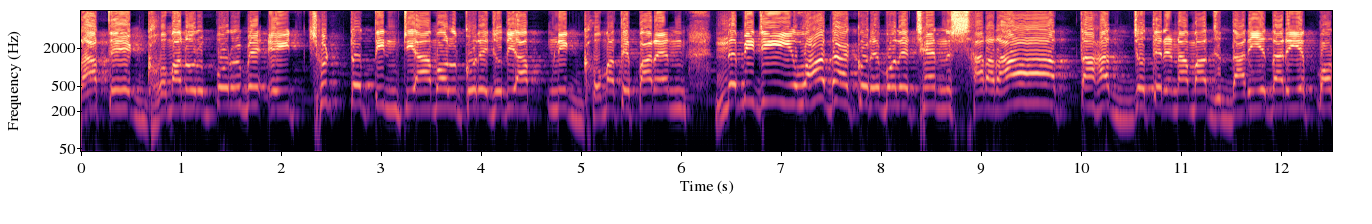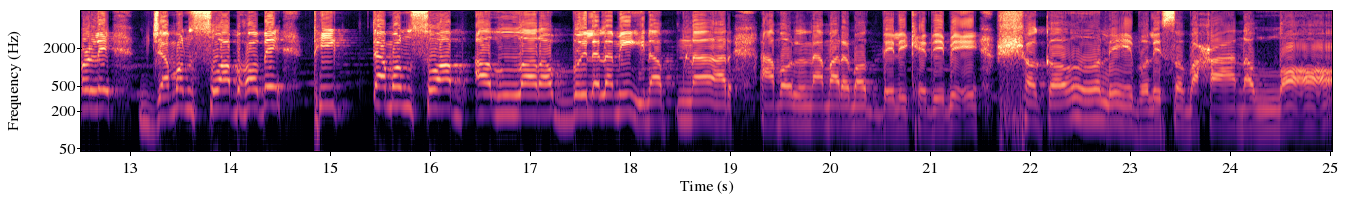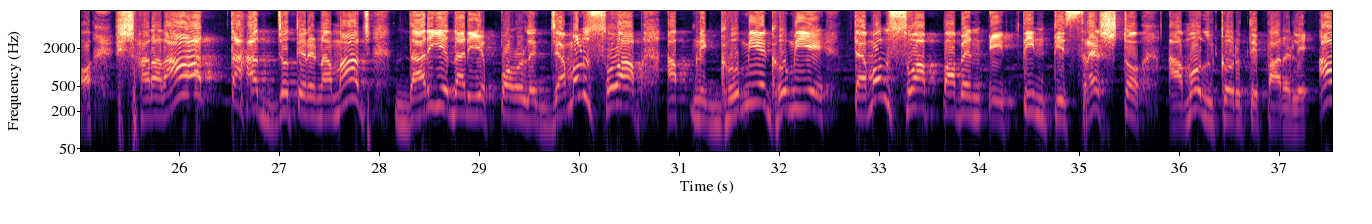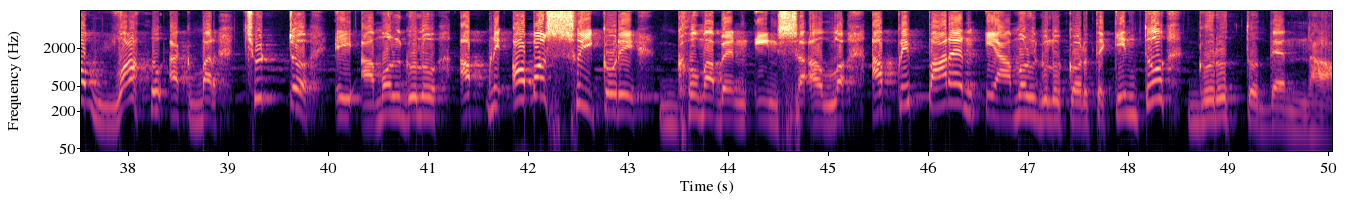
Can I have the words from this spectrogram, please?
রাতে ঘুমানোর পূর্বে এই ছোট্ট তিনটি আমল করে যদি আপনি ঘুমাতে পারেন, নবীজি ওয়াদা করে বলেছেন, সারা রাত তাহাজ্জতের নামাজ দাঁড়িয়ে দাঁড়িয়ে পড়লে যেমন সোয়াব হবে, ঠিক তেমন সোয়াব আল্লাহ রব্বুল আপনার আমল নামার মধ্যে লিখে দিবে, সকলে বলে সুবহানাল্লাহ, সারা রাত তাহাজ্জতের নামাজ দাঁড়িয়ে দাঁড়িয়ে পড়লে যেমন সোয়াব আপনি ঘুমিয়ে ঘুমিয়ে তেমন সোয়াব পাবেন। এই তিনটি শ্রেষ্ঠ আমল করতে পারলে আল্লাহু আকবার ছোট্ট এই আমলগুলো আপনি অবশ্যই করে ঘুমাবেন ইনশাআল্লাহ। আপনি পারেন এই আমলগুলো করতে, কিন্তু গুরুত্ব দেন না।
